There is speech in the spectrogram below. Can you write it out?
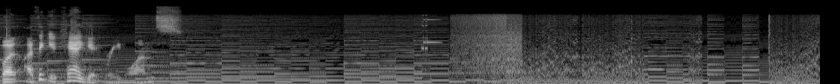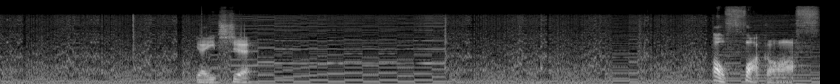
But I think you can get green ones. Yeah, eat shit. Oh, fuck off.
